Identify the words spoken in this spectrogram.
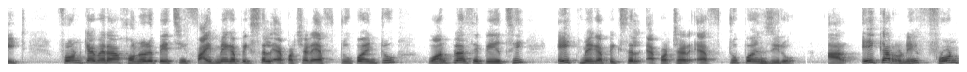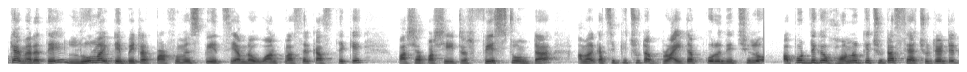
eight front camera হনরে পেয়েছি five megapixel aperture F two point two ওয়ান প্লাসে পেয়েছি eight megapixel aperture F two point zero আর এই কারণে ফ্রন্ট ক্যামেরাতে লো লাইটে বেটার পারফরমেন্স পেয়েছি আমরা ওয়ান প্লাসের কাছ থেকে। পাশাপাশি এটার ফেস টোনটা আমার কাছে কিছুটা ব্রাইট আপ করে দিচ্ছিল, অপরদিকে হনর কিছুটা স্যাচুরেটেড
